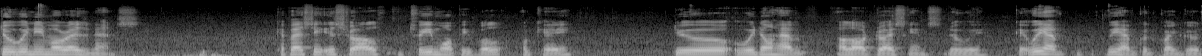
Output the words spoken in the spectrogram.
do we need more residents? Capacity is 12, 3 more people, okay. Do we don't have a lot of dry skins, do we? Okay, we have we have good quite good.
